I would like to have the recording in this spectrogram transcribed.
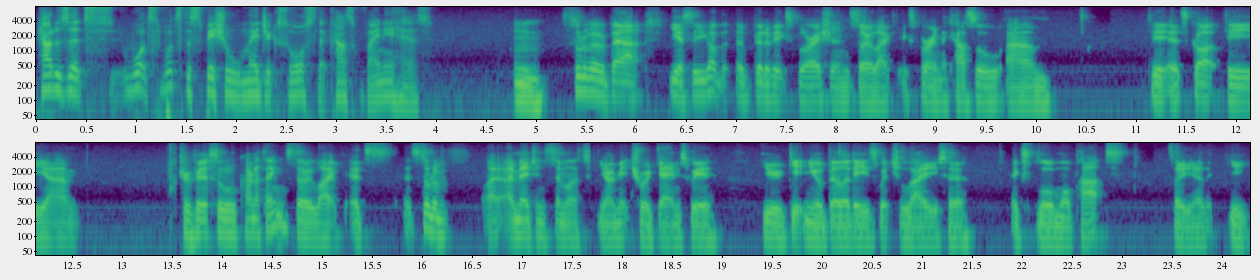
How does it? What's what's the special magic sauce that Castlevania has? Mm. Sort of about yeah. So you got a bit of exploration. So like exploring the castle. Um, the, it's got the um, traversal kind of thing. So like it's it's sort of I, I imagine similar to you know Metroid games where you get new abilities which allow you to explore more parts. So you know that you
